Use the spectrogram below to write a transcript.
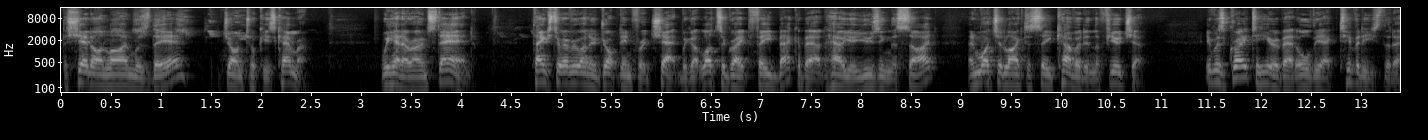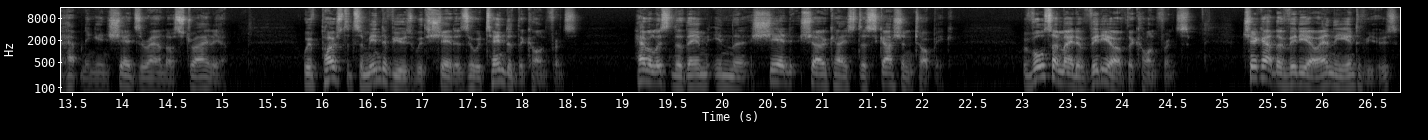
The Shed Online was there. John took his camera. We had our own stand. Thanks to everyone who dropped in for a chat. We got lots of great feedback about how you're using the site and what you'd like to see covered in the future. It was great to hear about all the activities that are happening in sheds around Australia. We've posted some interviews with shedders who attended the conference. Have a listen to them in the Shed Showcase discussion topic. We've also made a video of the conference. Check out the video and the interviews,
